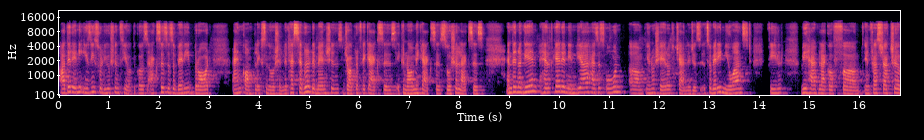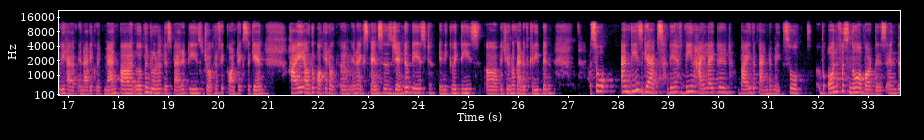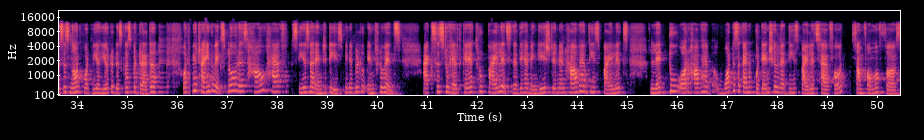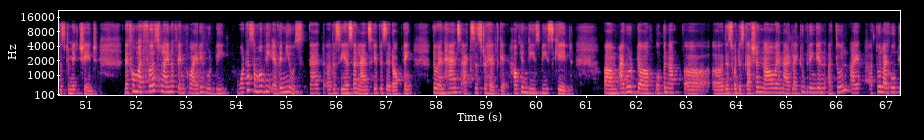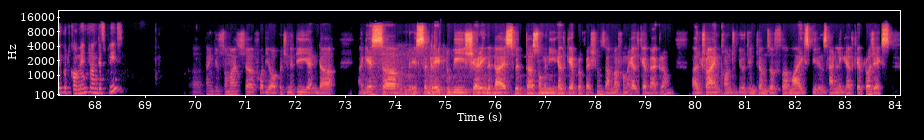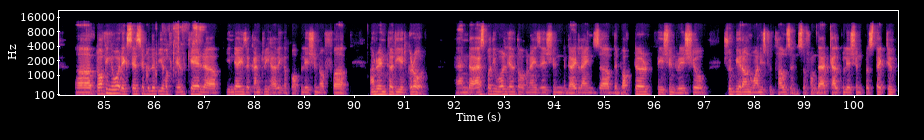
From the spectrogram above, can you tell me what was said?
are there any easy solutions here? Because access is a very broad and complex notion. It has several dimensions, geographic access, economic access, social access. And then again, healthcare in India has its own um, you know, share of challenges. It's a very nuanced field. We have lack of uh, infrastructure, we have inadequate manpower, urban-rural disparities, geographic context again, high out-of-pocket um, you know, expenses, gender-based inequities, uh, which you know kind of creep in. So, and these gaps, they have been highlighted by the pandemic. So all of us know about this and this is not what we are here to discuss, but rather what we're trying to explore is how have CSR entities been able to influence access to healthcare through pilots that they have engaged in and how have these pilots led to or how have what is the kind of potential that these pilots have for some form of uh, systemic change Therefore, my first line of inquiry would be, what are some of the avenues that uh, the CSR landscape is adopting to enhance access to healthcare? How can these be scaled? Um, I would uh, open up uh, uh this for discussion now, and I'd like to bring in Atul. I, Atul, I hope you could comment on this, please. Uh, thank you so much uh, for the opportunity. And I guess it's great to be sharing the dais with so many healthcare professionals. I'm not from a healthcare background, I'll try and contribute in terms of my experience handling healthcare projects. Uh, talking about accessibility of healthcare, uh, India is a country having a population of uh, 138 crore. And uh, as per the World Health Organization guidelines, uh, the doctor-patient ratio should be around 1 is to 1,000. So from that calculation perspective,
